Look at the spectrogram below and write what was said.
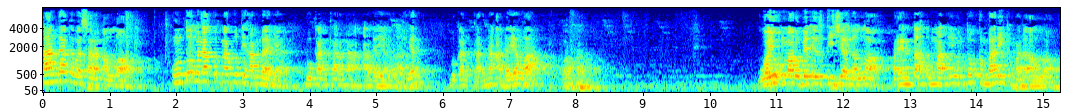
tanda kebesaran Allah. Untuk menakut-nakuti hambanya bukan karena ada yang lahir bukan karena ada yang wafat. Wa yu'maru bil iltija Allah perintah umat ini untuk kembali kepada Allah.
